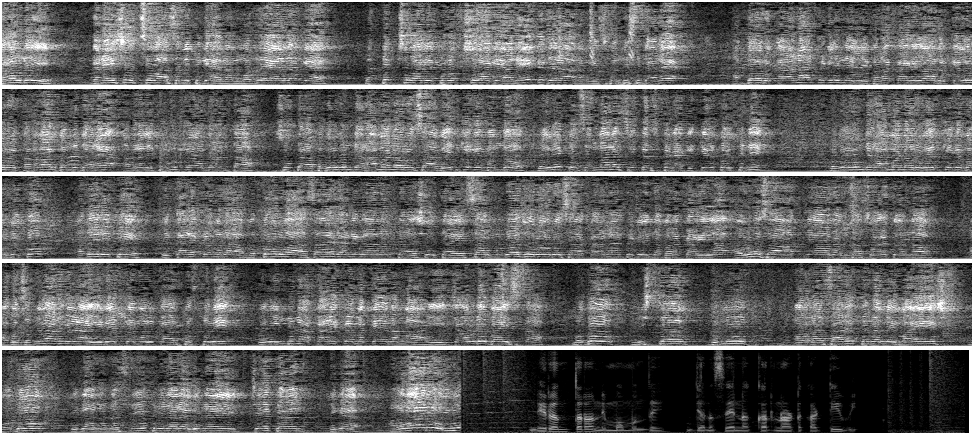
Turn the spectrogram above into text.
ಚಾವಡಿ ಗಣೇಶೋತ್ಸವ ಸಮಿತಿಗೆ ನಾನು ಮೊದಲೇ ಹೇಳ್ದಂಗೆ ಪ್ರತ್ಯಕ್ಷವಾಗಿ, ಪರೋಕ್ಷವಾಗಿ ಅನೇಕ ಜನ ನಮಗೆ ಸ್ಪಂದಿಸಿದ್ದಾರೆ. ಅಂತವರು ಕಾರಣಾಂತರಗಳಿಂದ ಇಲ್ಲಿ ಬರಕ್ಕಾಗಿಲ್ಲ. ಅದು ಕೆಲವರು ತಡವಾಗಿ ಬಂದಿದ್ದಾರೆ. ಅದರಲ್ಲಿ ಪ್ರಮುಖರಾದಂತ ಶ್ರೀತ ಭಗವಂತ ರಾಮಣ್ಣವರು ಸಹ ವೇದಿಕೆಗೆ ಬಂದು ದಯವಿಟ್ಟು ಸನ್ಮಾನ ಸ್ವೀಕರಿಸಬೇಕಾಗಿ ಕೇಳ್ಕೊಳ್ತೀನಿ. ಭಗವಂತ ರಾಮಣ್ಣವರು ವೇದಿಕೆಗೆ ಬರಬೇಕು. ಅದೇ ರೀತಿ ಈ ಕಾರ್ಯಕ್ರಮದ ಮತ್ತೋರ್ವ ಸಹಾಯದಾನಿಗಳಾದಂತಹ ಶ್ರೀತ ಎಸ್ ಆರ್ ಮುರಾಜೂರವರು ಸಹ ಕಾರಣಾಂತರಗಳಿಂದ ಬರಕ್ಕಾಗಿಲ್ಲ. ಅವರಿಗೂ ಸಹ ಆತ್ಮೀಯವಾದಂತಹ ಸ್ವಾಗತವನ್ನ ಹಾಗೂ ಧನ್ಯವಾದಗಳನ್ನ ಈ ವೇದಿಕೆ ಮೂಲಕ ಅರ್ಪಿಸ್ತೀವಿ. ಇಂದಿನ ಕಾರ್ಯಕ್ರಮಕ್ಕೆ ನಮ್ಮ ಈ ಚಾವಡಿ ಬಾಯಿಸ್ತ ಮಧು ನಿಶ್ಚಲ್ ದಿಲೀಪ್ ಅವರ ಸಾರಥ್ಯದಲ್ಲಿ ಮಹೇಶ್, ಮಧು, ಈಗ ನನ್ನ ಸ್ನೇಹಿತರಿದ್ದಾರೆ ವಿನಯ್, ಚೇತನ್ ಈಗ ಹಲವಾರು ನಿರಂತರ ನಿಮ್ಮ ಮುಂದೆ ಜನಸೇನಾ ಕರ್ನಾಟಕ ಟಿವಿ.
